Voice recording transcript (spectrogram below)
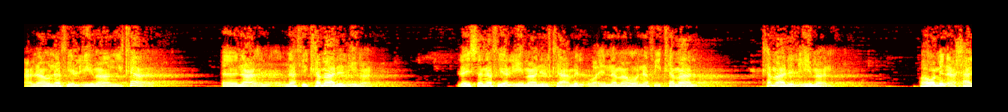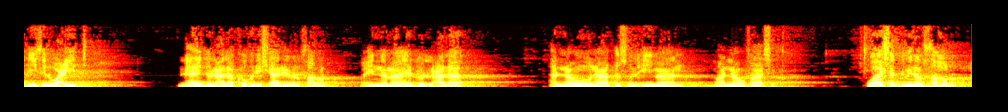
معناه نفي الإيمان الكامل آه، نفي كمال الإيمان. ليس نفي الإيمان الكامل وإنما هو نفي كمال كمال الإيمان. وهو من أحاديث الوعيد. لا يدل على كفر شارب الخمر وإنما يدل على أنه ناقص الإيمان وأنه فاسق. وأشد من الخمر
